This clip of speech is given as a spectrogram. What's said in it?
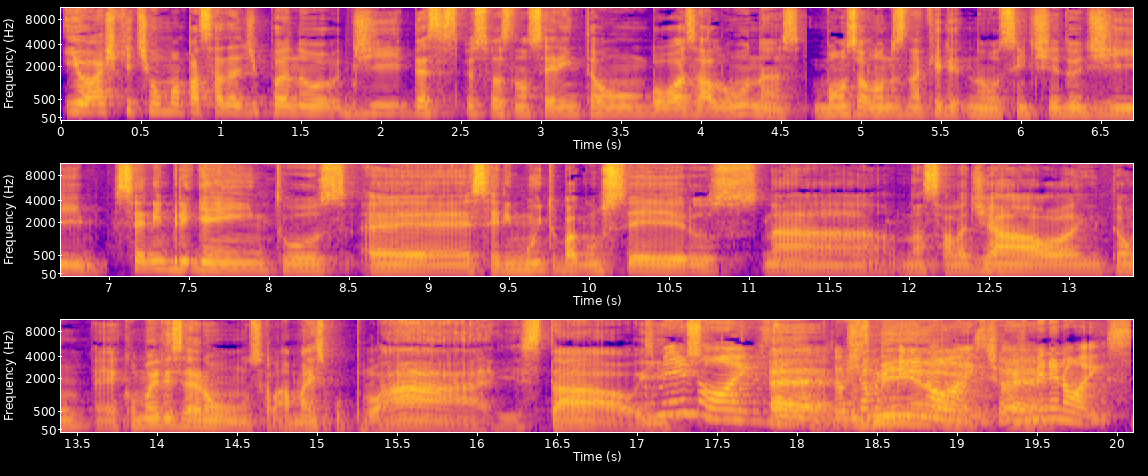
E eu acho que tinha uma passada de pano de dessas pessoas não serem tão boas alunas, bons alunos naquele, no sentido de serem briguentos, é, serem muito bagunceiros na, na sala de aula. Então, é, como eles eram, sei lá, mais populares tal, Os e meninões, É, né? Eu os chamo de meninões, meninões, chamo é. de meninões.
